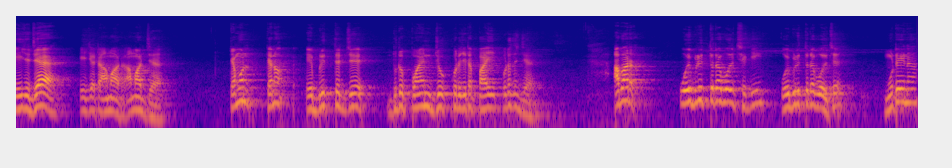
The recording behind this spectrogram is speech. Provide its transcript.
এই যে জ্যা, এই জ্যাটা আমার আমার জ্যা। কেমন? কেন? এই বৃত্তের যে দুটো পয়েন্ট যোগ করে যেটা পাই ওটা তো জ্যা। আবার ওই বৃত্তটা বলছে কি? ওই বৃত্তটা বলছে, মোটেই না,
